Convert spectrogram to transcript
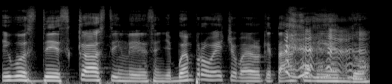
It was disgusting, ladies and. Buen provecho para los que estaban comiendo.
